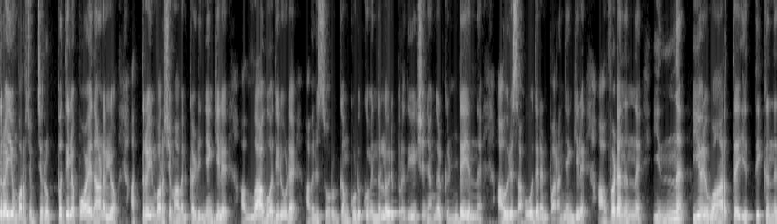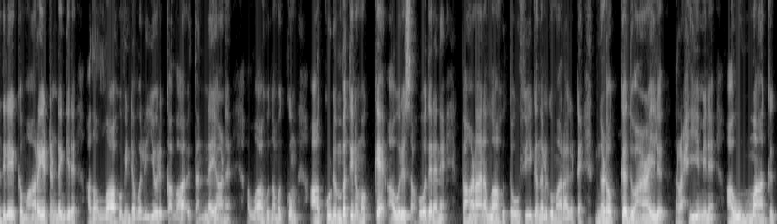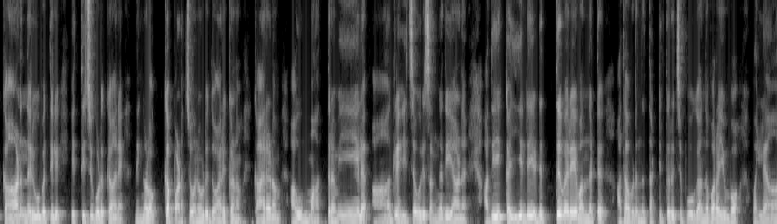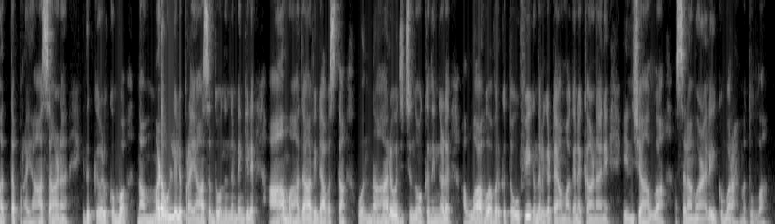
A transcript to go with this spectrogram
അത്രയും വർഷം ചെറുപ്പത്തിൽ പോയതാണല്ലോ. അത്രയും വർഷം അവൻ കഴിഞ്ഞെങ്കിൽ അള്ളാഹു അതിലൂടെ അവന് സ്വർഗം കൊടുക്കുമെന്നുള്ള ഒരു പ്രതീക്ഷ ഞങ്ങൾക്കുണ്ട് എന്ന് ആ ഒരു സഹോദരൻ പറഞ്ഞെങ്കിൽ അവിടെ നിന്ന് ഇന്ന് ഈ ഒരു വാർത്ത എത്തിക്കുന്നതിലേക്ക് മാറിയിട്ടുണ്ടെങ്കിൽ അത് അള്ളാഹുവിന്റെ വലിയൊരു കല തന്നെയാണ്. അള്ളാഹു നമുക്കും ആ കുടുംബത്തിനുമൊക്കെ ആ ഒരു സഹോദരനെ കാണാൻ അള്ളാഹു തൗഫീക്ക് നൽകുമാറാകട്ടെ. നിങ്ങളുടെ ഒക്കെ ദ്വായിൽ റഹീമിനെ ആ ഉമ്മാക്ക് കാണുന്ന രൂപത്തിൽ എത്തിച്ചു കൊടുക്കാൻ നിങ്ങളൊക്കെ പടച്ചോനോട് ദ്വാരക്കണം. കാരണം ആ ഉമ്മ അത്രമേൽ ആഗ്രഹിച്ച ഒരു സംഗതിയാണ്. അത് ഈ കയ്യന്റെ എടുത്ത് വരെ വന്നിട്ട് അതവിടുന്ന് തട്ടിത്തെറിച്ച് പോകുക എന്ന് പറയുമ്പോൾ വല്ലാത്ത പ്രയാസമാണ് ഇത് കേൾക്കുമ്പോൾ നമ്മുടെ ഉള്ളിൽ പ്രയാസം തോന്നുന്നുണ്ടെങ്കിൽ ആ മാതാവിന്റെ അവസ്ഥ ഒന്ന് ആലോചിച്ച് നോക്ക് നിങ്ങൾ അള്ളാഹു അവർക്ക് തൗഫീഖ് നൽകട്ടെ ആ മകനെ കാണാൻ ഇൻഷാ അള്ളാഹ് അസ്സാം വലൈക്കും വറഹമത്തുള്ള.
